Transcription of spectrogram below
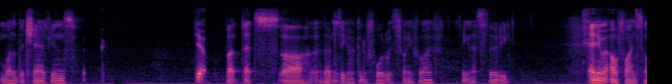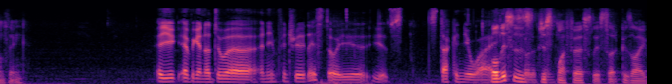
one of the champions. Yep. But that's, uh, I don't think I can afford it with 25. I think that's 30. Anyway, I'll find something. are you ever going to do a an infantry list, or you you're stuck in your way? Well, this is sort of just thing? my first list because I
